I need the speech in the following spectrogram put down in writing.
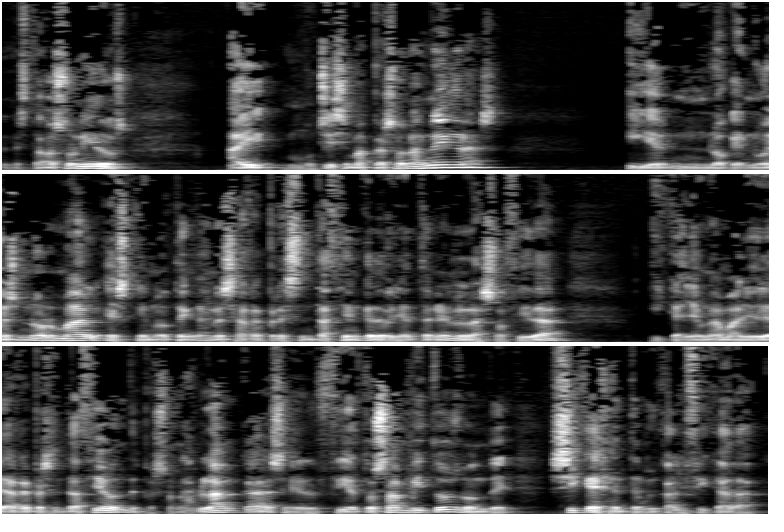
en Estados Unidos hay muchísimas personas negras y lo que no es normal es que no tengan esa representación que deberían tener en la sociedad y que haya una mayoría de representación de personas blancas en ciertos ámbitos donde sí que hay gente muy calificada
